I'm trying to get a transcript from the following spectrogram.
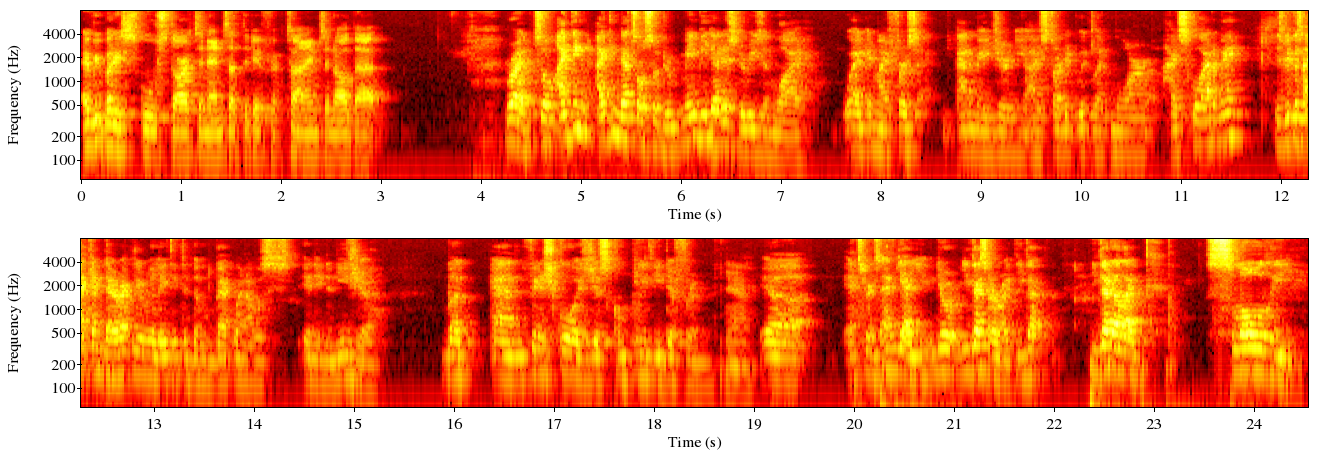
everybody's school starts and ends at the different times and all that. right. So I think I think that's also the, maybe that is the reason why when in my first anime journey I started with like more high school anime is because I can directly relate it to them back when I was in Indonesia, but and Finnish school is just completely different. Yeah. uh, experience. And yeah, you, you're you guys are right. You got you gotta like slowly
